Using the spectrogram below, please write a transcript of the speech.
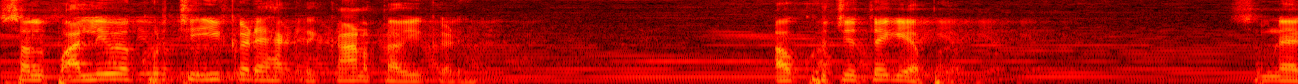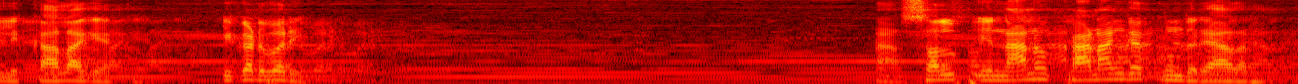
ಸ್ವಲ್ಪ ಅಲ್ಲಿವೆ ಕುರ್ಚಿ, ಈ ಕಡೆ ಹಾಕ್ರಿ, ಕಾಣ್ತಾವ ಈ ಕಡೆ. ಆ ಕುರ್ಚಿ ತೆಗಿಯಪ್ಪ. ಸುಮ್ಮನೆ ಅಲ್ಲಿ ಕಾಲಾಗಿ ಹಾಕಿ ಈ ಕಡೆ ಬರ್ರಿ. ಹಾಂ, ಸ್ವಲ್ಪ ನಾನು ಕಾಣಂಗ ಕುಂದ್ರಿ ಆದ್ರೆ.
